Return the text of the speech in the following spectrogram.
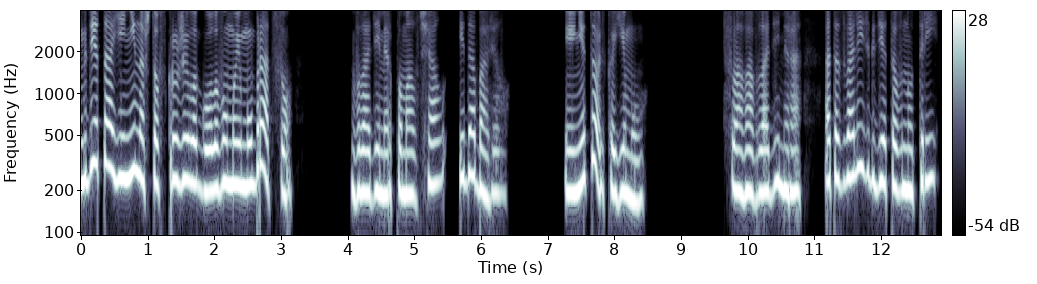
Где та Енина, что вскружила голову моему братцу?» Владимир помолчал и добавил. «И не только ему». Слова Владимира отозвались где-то внутри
